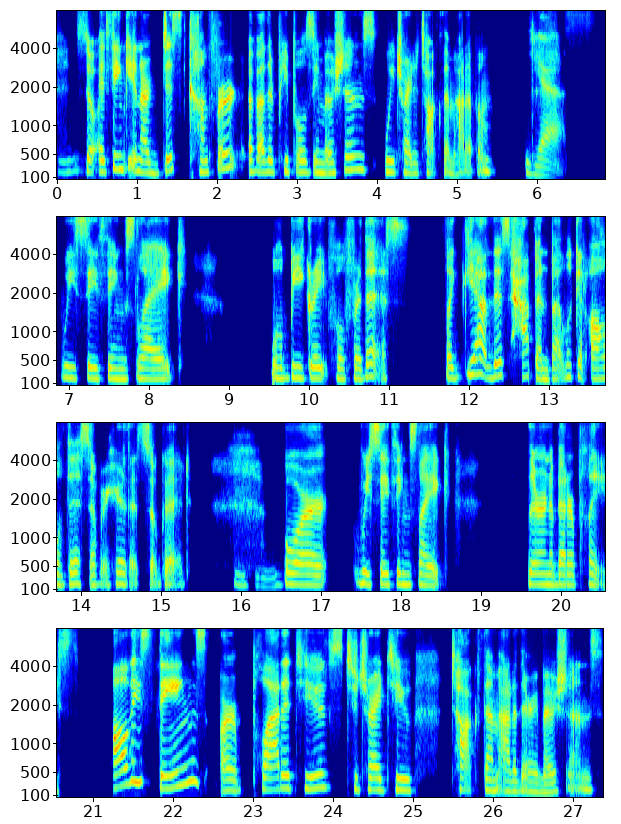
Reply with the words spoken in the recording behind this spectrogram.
Mm-hmm. So I think in our discomfort of other people's emotions, we try to talk them out of them. Yes. We say things like, well, be grateful for this like, yeah, this happened, but look at all this over here that's so good. Mm-hmm. Or we say things like, they're in a better place. All these things are platitudes to try to talk them out of their emotions.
